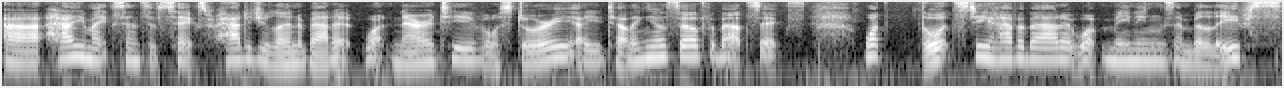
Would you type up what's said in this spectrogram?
uh, how you make sense of sex. How did you learn about it? What narrative or story are you telling yourself about sex? What thoughts do you have about it? What meanings and beliefs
